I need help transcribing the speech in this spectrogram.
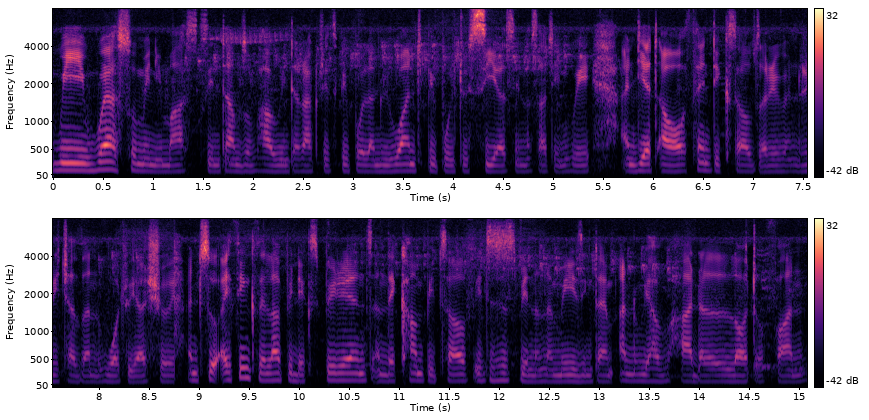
we wear so many masks in terms of how we interact with people and we want people to see us in a certain way and yet our authentic selves are even richer than what we are showing. And so i think the lapid experience and the camp itself it's just been an amazing time and we have had a lot of fun.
